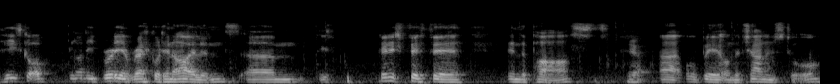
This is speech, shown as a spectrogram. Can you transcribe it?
he's got a bloody brilliant record in Ireland. Um, he's finished fifth here in the past, Yeah. uh, albeit on the Challenge Tour,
